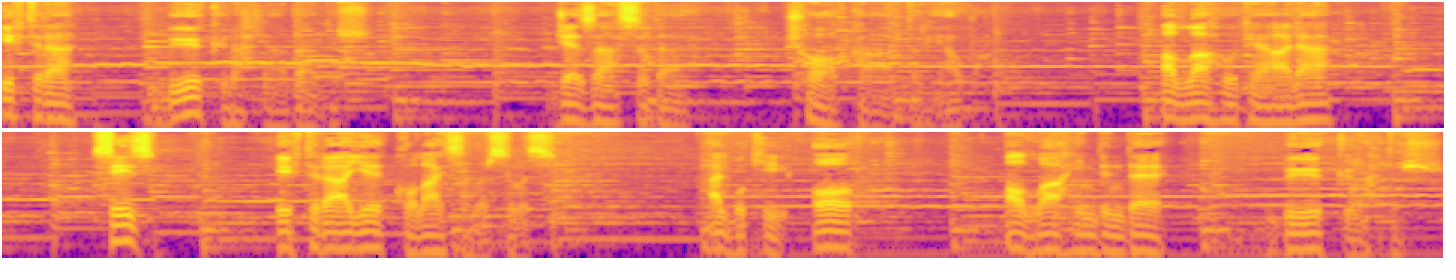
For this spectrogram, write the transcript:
İftira büyük günahlardandır. Cezası da çok ağırdır yavrum. Allahu Teala siz iftirayı kolay sanırsınız. Halbuki o Allah indinde büyük günahtır.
